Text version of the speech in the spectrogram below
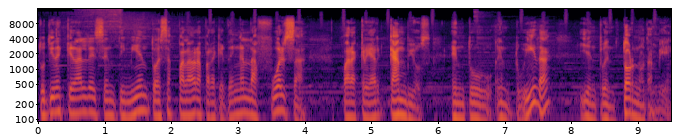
tú tienes que darle sentimiento a esas palabras para que tengan la fuerza para crear cambios en tu, en tu vida y en tu entorno también.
